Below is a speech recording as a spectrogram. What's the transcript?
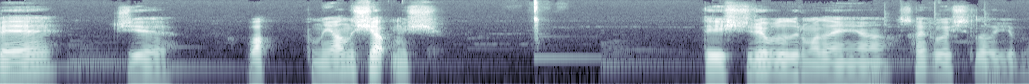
B C Bak bunu yanlış yapmış. Değiştiriyor bu da durmadan ya. Sayfa kaçtı bu.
